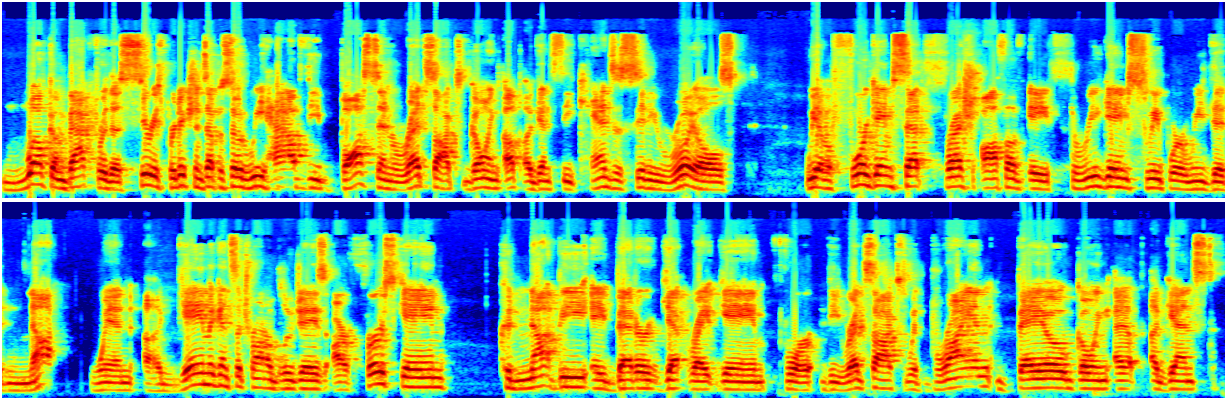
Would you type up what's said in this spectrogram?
Welcome back for the series predictions episode. We have the Boston Red Sox going up against the Kansas City Royals. We have a four game set fresh off of a three game sweep where we did not win a game against the Toronto Blue Jays. Our first game could not be a better get right game for the Red Sox with Brayan Bello going up against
